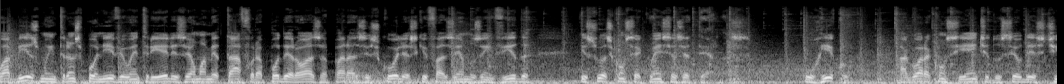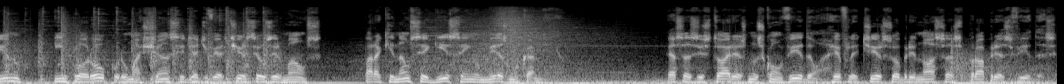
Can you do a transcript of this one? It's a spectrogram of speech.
O abismo intransponível entre eles é uma metáfora poderosa para as escolhas que fazemos em vida e suas consequências eternas. O rico, agora consciente do seu destino, implorou por uma chance de advertir seus irmãos para que não seguissem o mesmo caminho. Essas histórias nos convidam a refletir sobre nossas próprias vidas.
